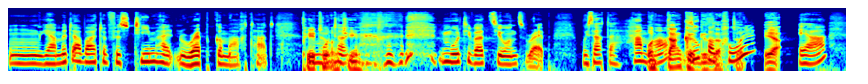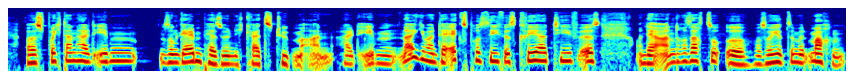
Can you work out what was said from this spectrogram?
mm, ja, Mitarbeiter fürs Team halt einen Rap gemacht hat. Peter Ein und Team. ein Motivationsrap. Wo ich sagte, Hammer, Und Danke super gesagt cool. hat. Ja, Ja, aber es spricht dann halt eben so einen gelben Persönlichkeitstypen an. Halt eben, ne, jemand, der expressiv ist, kreativ ist und der andere sagt so, äh, was soll ich jetzt damit machen?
